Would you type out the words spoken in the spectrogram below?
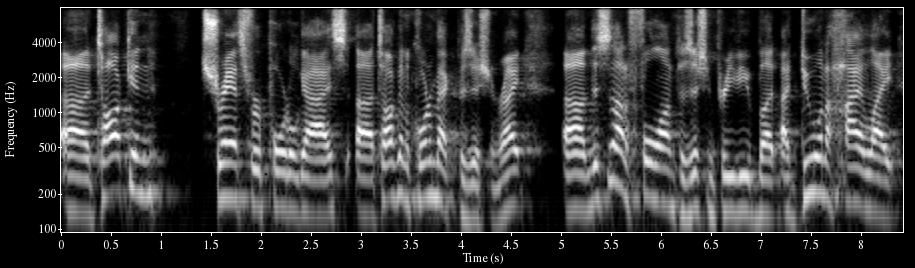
uh, talking transfer portal guys, uh, talking the cornerback position, right? Um, this is not a full on position preview, but I do want to highlight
